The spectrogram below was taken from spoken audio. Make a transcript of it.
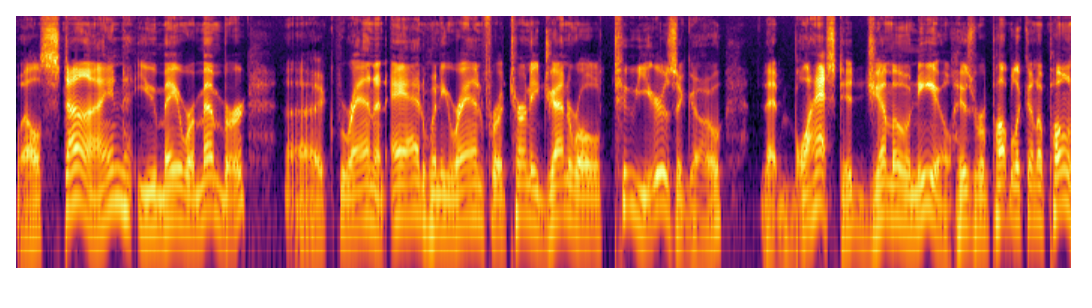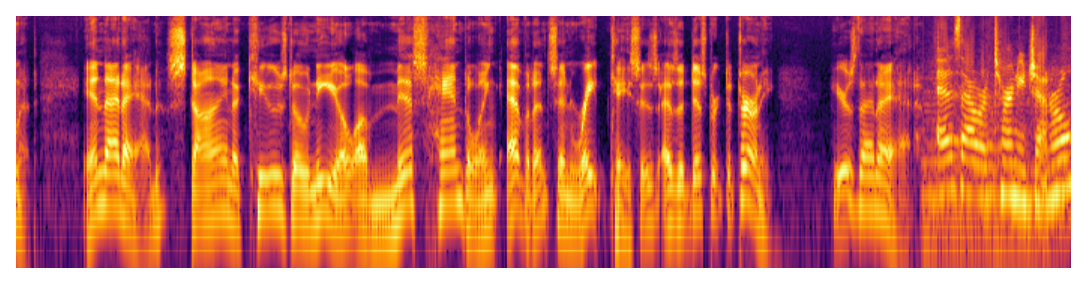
Well, Stein, you may remember, uh, ran an ad when he ran for Attorney General two years ago that blasted Jim O'Neill, his Republican opponent. In that ad, Stein accused O'Neill of mishandling evidence in rape cases as a district attorney. Here's that ad. As our Attorney General,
